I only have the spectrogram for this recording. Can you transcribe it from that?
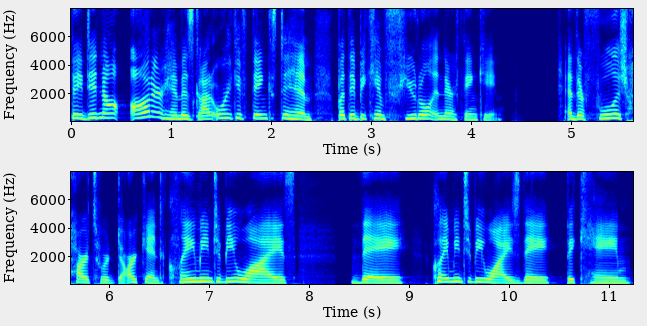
they did not honor him as God or give thanks to him, but they became futile in their thinking. And their foolish hearts were darkened, claiming to be wise, they claiming to be wise, they became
